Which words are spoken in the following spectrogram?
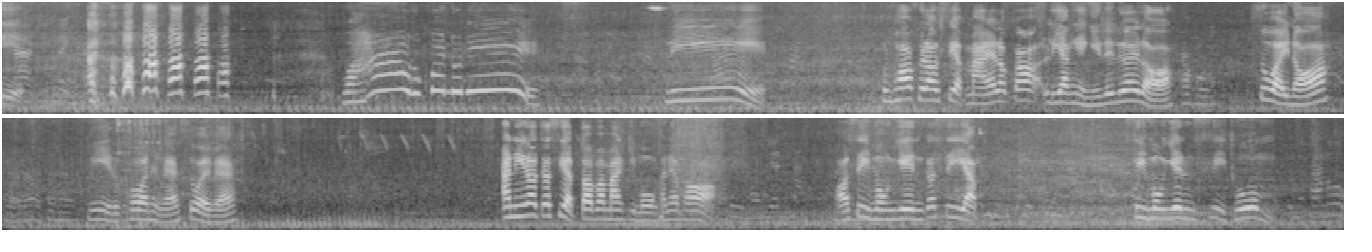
ดิอะคิดเด็กค่ะว้าว ทุกคนดูดิ นี่ คุณพ่อคือเราเสียบไม้แล้วก็เรียงอย่างนี้เรื่อยๆเหรอ ครับผมสวยเนาะ นี่ทุกคนเห็นไหมสวยไหมอันนี้เราจะเสียบตอนประมาณกี่โมงคะเนี่ยพ่ออ๋อสี่โมงเย็นก็เสียบ สี่โมงเย็นถึงสี่ทุ่มนะคะลูก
